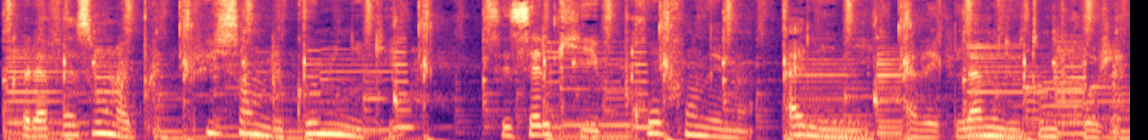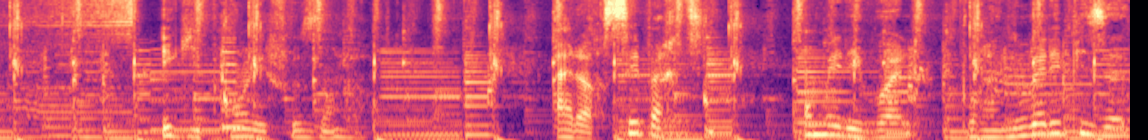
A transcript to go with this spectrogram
que la façon la plus puissante de communiquer, c'est celle qui est profondément alignée avec l'âme de ton projet et qui prend les choses dans l'ordre. Alors c'est parti, on met les voiles pour un nouvel épisode.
